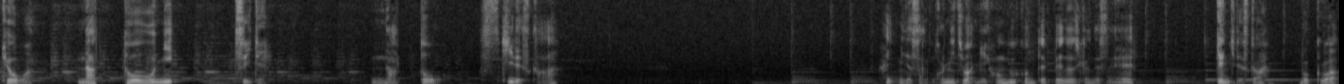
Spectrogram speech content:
日は納豆について。納豆好きですか？はい皆さんこんにちは。日本語コンテッペイの時間ですね。元気ですか？僕は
